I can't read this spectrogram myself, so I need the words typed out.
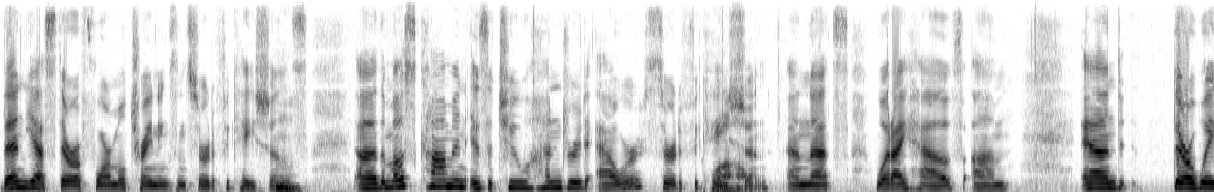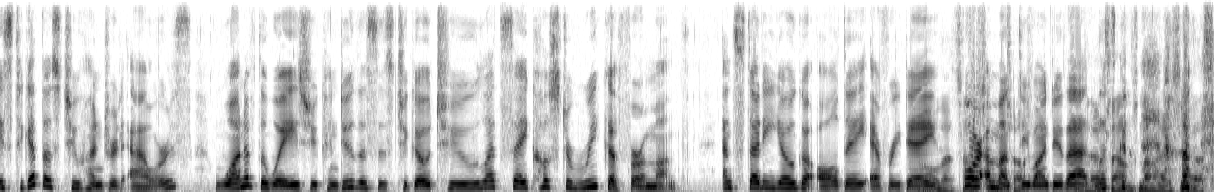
then yes there are formal trainings and certifications mm. uh, the most common is a 200 hour certification wow. and that's what i have um, and there are ways to get those 200 hours. One of the ways you can do this is to go to, let's say, Costa Rica for a month and study yoga all day, every day oh, for so a month. Tough. Do you want to do that? That Let's sounds go. nice, yes.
